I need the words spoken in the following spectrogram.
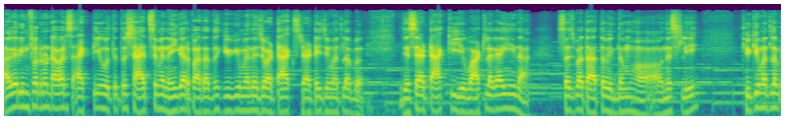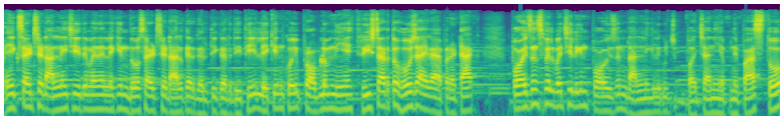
अगर इन्फर्नो टावर्स एक्टिव होते तो शायद से मैं नहीं कर पाता था, क्योंकि मैंने जो अटैक स्ट्रैटेजी मतलब जैसे अटैक की ये वाट लगाई ना, सच बताता हूँ एकदम ऑनेस्टली क्योंकि मतलब एक साइड से डालनी चाहिए थी मैंने, लेकिन दो साइड से डालकर गलती कर दी थी, लेकिन कोई प्रॉब्लम नहीं है। थ्री स्टार तो हो जाएगा यहाँ पर अटैक पॉइजन स्पेल बची, लेकिन पॉइजन डालने के लिए कुछ बचा नहीं अपने पास तो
